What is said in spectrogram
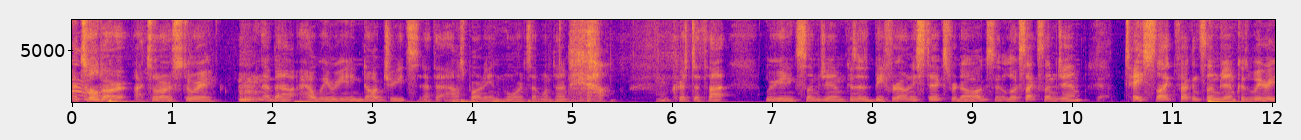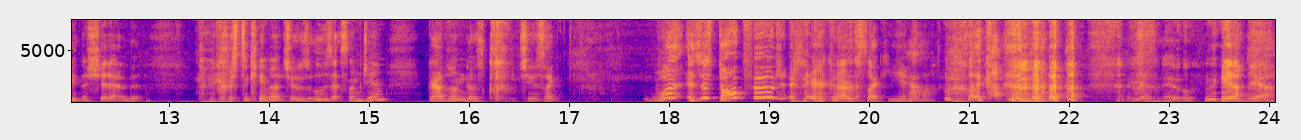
I told our I told our story about how we were eating dog treats at that house party in Lawrence at one time. Yeah. And Krista thought we were eating Slim Jim because it was beefaroni sticks for dogs and it looks like Slim Jim. Yeah. Tastes like fucking Slim Jim because we were eating the shit out of it. Krista came out. She goes, "Ooh, is that Slim Jim?" Grabs one, goes. She was like, "What is this dog food?" And Eric and I were just like, "Yeah." Like, You guys knew? yeah. Yeah.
